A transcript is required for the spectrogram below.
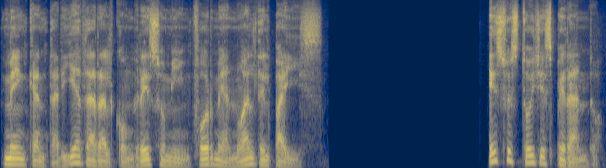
Me encantaría dar al Congreso mi informe anual del país. Eso estoy esperando.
